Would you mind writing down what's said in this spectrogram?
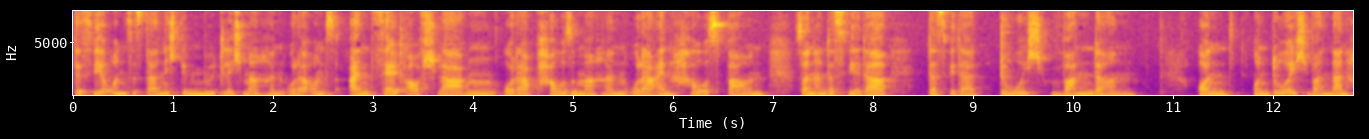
dass wir uns es da nicht gemütlich machen oder uns ein Zelt aufschlagen oder Pause machen oder ein Haus bauen, sondern dass wir da, dass wir da durchwandern. Und, und durchwandern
